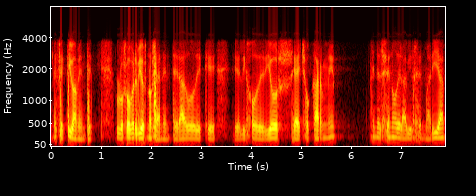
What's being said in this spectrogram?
Efectivamente, los soberbios no se han enterado de que el Hijo de Dios se ha hecho carne en el seno de la Virgen María,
